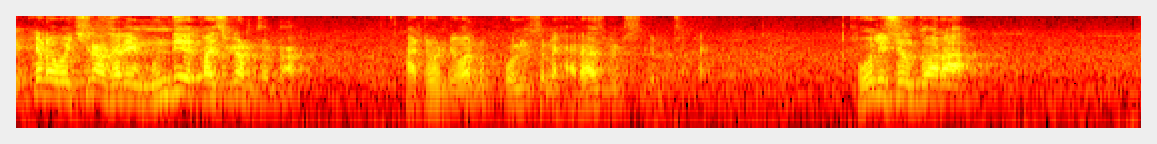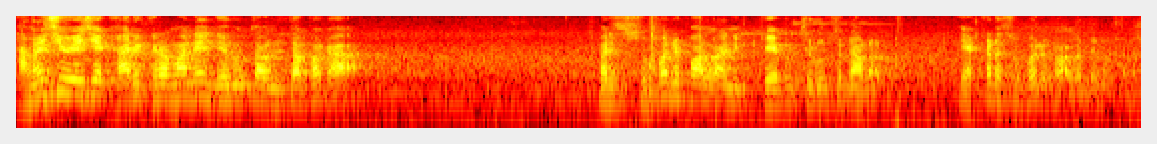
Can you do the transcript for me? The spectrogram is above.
ఎక్కడ వచ్చినా సరే ముందే పసిగడుతున్నారు. అటువంటి వాళ్ళు పోలీసులు హెరాస్మెంట్స్ జరుగుతున్నాయి. పోలీసుల ద్వారా అణచివేసే కార్యక్రమాలే జరుగుతుంది తప్పక. మరి సుపరిపాలన అని పేపర్ తిరుగుతున్నారు ఎక్కడ సుపరిపాలన జరుగుతుంది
